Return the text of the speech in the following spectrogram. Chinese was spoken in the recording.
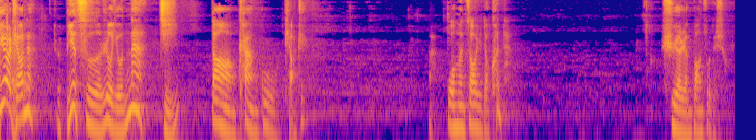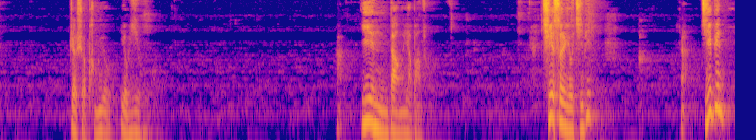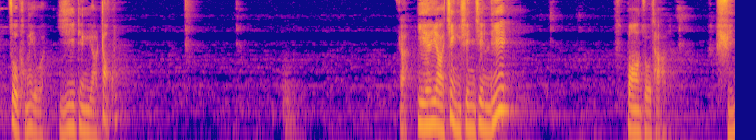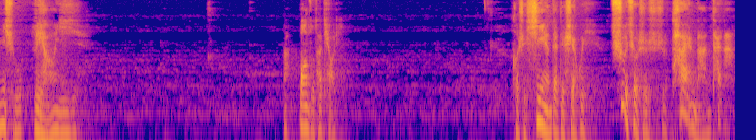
第二条呢，就彼此若有难疾，当看顾调治。啊，我们遭遇到困难，需要人帮助的时候，这时候朋友有义务啊，应当要帮助。其次有疾病啊，疾病。做朋友啊，一定要照顾啊，也要尽心尽力帮助他寻求良医啊，帮助他调理。可是现代的社会确确实实是太难太难。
